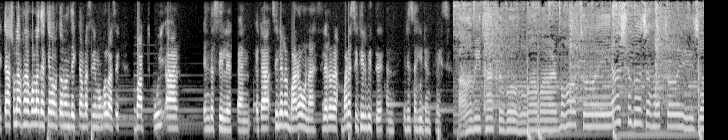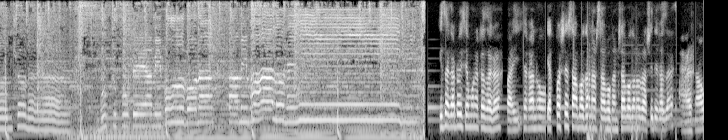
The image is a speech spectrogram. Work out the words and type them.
একটা আসলে আপনার বলা দেখতে পাবেন যে আমরা শ্রীমঙ্গল আছি but we are in the Sylhet and এটা সিলেটের বারোও না, সিলেটের একবারে সিটির ভিতরে and it is a hidden place আমি থাকব আমার যতই যন্ত্রণা। মুখ ফুটে আমি বলব না, আমি ভালো নেই। এই জায়গাটা হচ্ছে এমন একটা জায়গা। পাই সেখানেও এক পাশে চা বাগান আর চা বাগান। চা বাগানের রাশি দেখা যায়। আর নাও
